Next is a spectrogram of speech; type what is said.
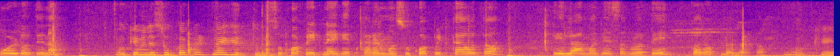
कोल्ड होते ना. ओके म्हणजे सुकं पीठ नाही घेत तुम्ही? सुकं पीठ नाही घेत. कारण मग सुकं पीठ काय होतं? तेलामध्ये सगळं ते करपलं जातं. ओके.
